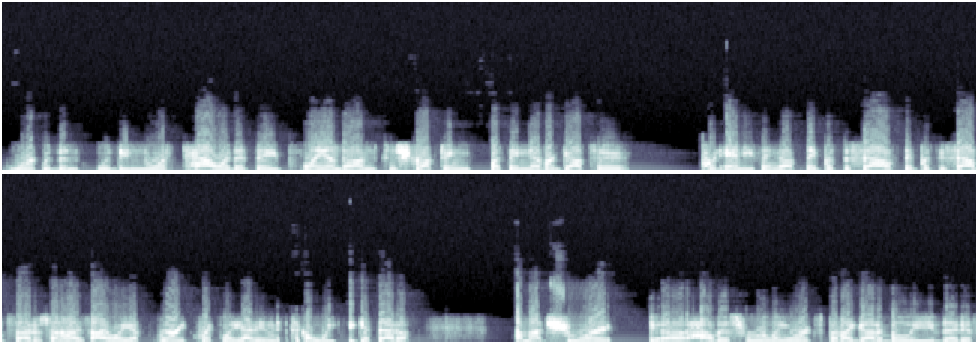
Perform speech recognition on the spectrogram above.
work with the with the North Tower that they planned on constructing, but they never got to put anything up? They put the south, they put the south side of Sunrise Highway up very quickly. I think it took a week to get that up. I'm not sure uh, how this ruling works, but I got to believe that if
